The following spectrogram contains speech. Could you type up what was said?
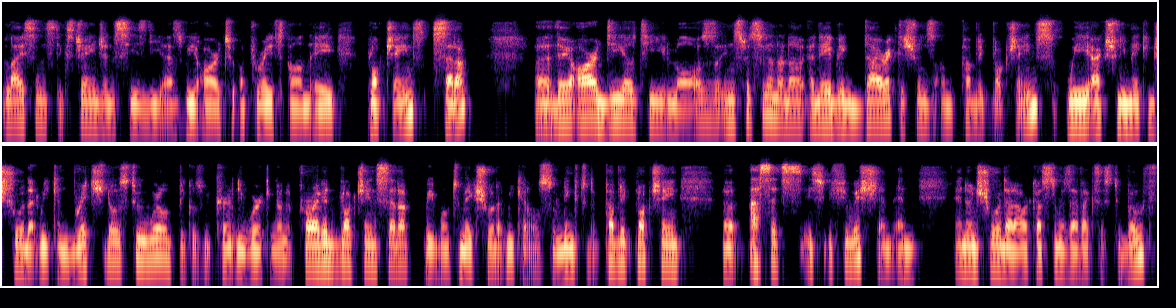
licensed exchange and CSD as we are to operate on a blockchain setup. Uh, there are DLT laws in Switzerland enabling direct issuance on public blockchains. We actually making sure that we can bridge those two worlds because we're currently working on a private blockchain setup. We want to make sure that we can also link to the public blockchain uh, assets, if you wish, and, and, and ensure that our customers have access to both.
